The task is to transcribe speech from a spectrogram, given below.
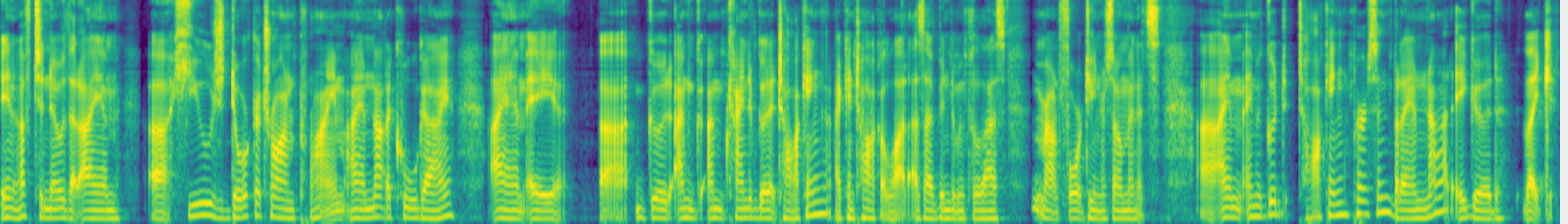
enough to know that I am a huge Dorkatron Prime. I am not a cool guy. I am a uh, good. I'm I'm kind of good at talking. I can talk a lot, as I've been doing for the last around 14 or so minutes. Uh, I'm I'm a good talking person, but I am not a good like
